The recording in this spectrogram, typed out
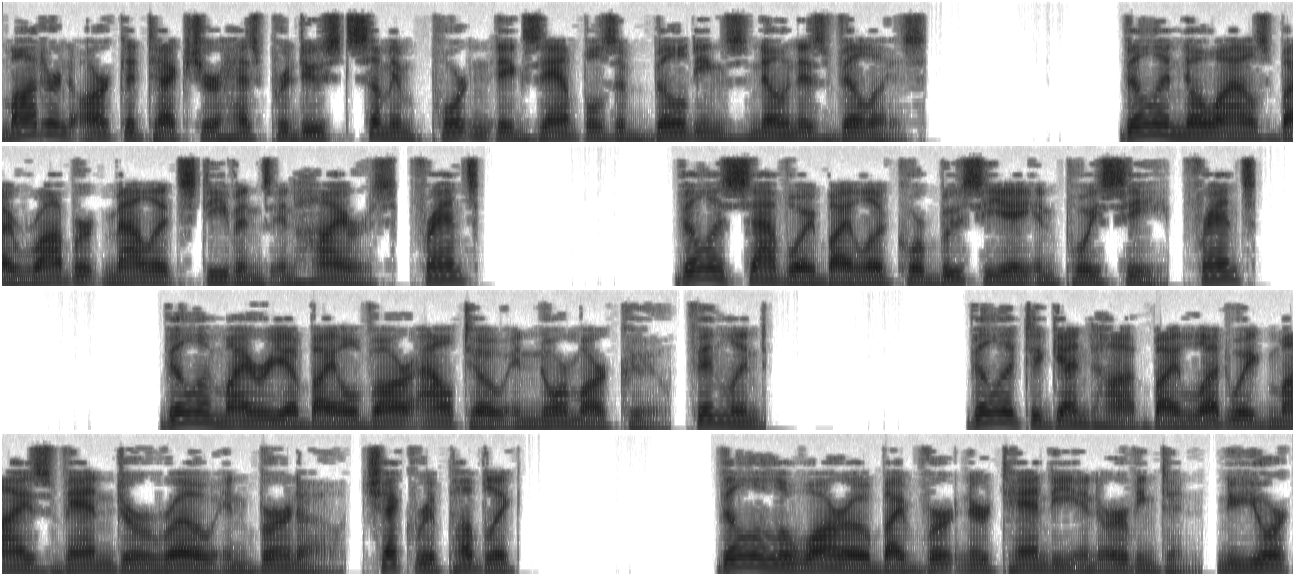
Modern architecture has produced some important examples of buildings known as villas. Villa Noailles by Robert Mallet Stevens in Hyères, France. Villa Savoye by Le Corbusier in Poissy, France. Villa Mairea by Alvar Aalto in Noormarkku, Finland. Villa Tugendhat by Ludwig Mies van der Rohe in Brno, Czech Republic. Villa Lewaro by Vertner Tandy in Irvington, New York.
